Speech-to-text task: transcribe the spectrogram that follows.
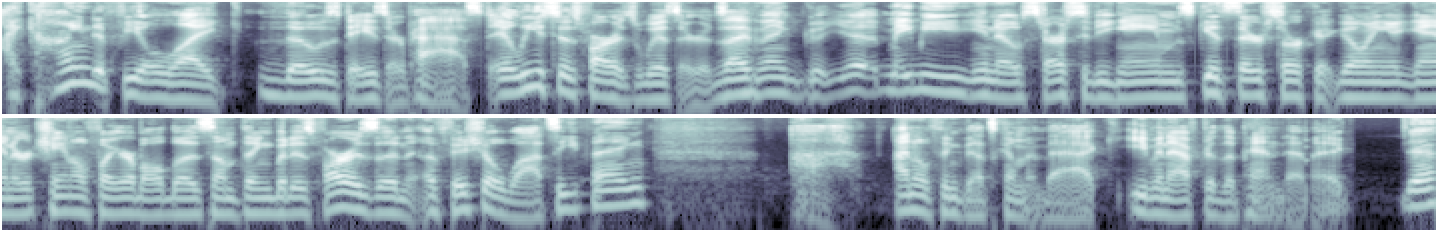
I kind of feel like those days are past, at least as far as Wizards. I think maybe, you know, Star City Games gets their circuit going again or Channel Fireball does something. But as far as an official WotC thing, ah, I don't think that's coming back even after the pandemic. Yeah,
